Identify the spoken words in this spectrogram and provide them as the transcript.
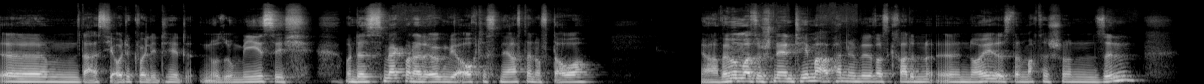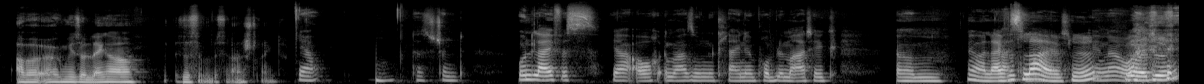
ähm, da ist die Audioqualität nur so mäßig. Und das merkt man dann irgendwie auch, das nervt dann auf Dauer. Ja, wenn man mal so schnell ein Thema abhandeln will, was gerade äh, neu ist, dann macht das schon Sinn. Aber irgendwie so länger ist es ein bisschen anstrengend. Ja, das stimmt. Und live ist ja auch immer so eine kleine Problematik. Ähm, Ja, live ist live, ne? Genau. Leute.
